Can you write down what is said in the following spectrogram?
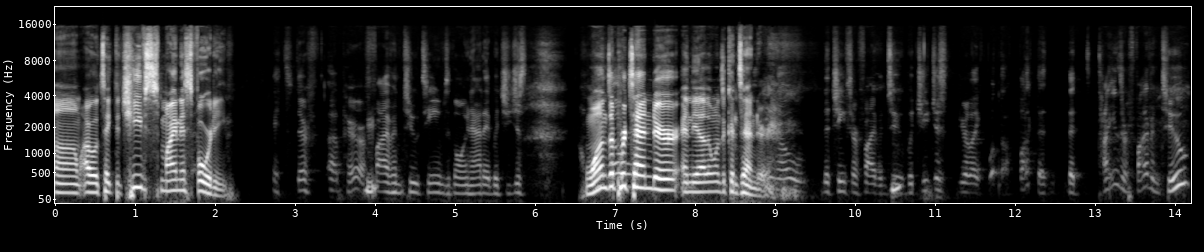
um I will take the Chiefs minus 40. It's they're a pair Mm. of five and two teams going at it, but you just One's a know- pretender and the other one's a contender. you know the Chiefs are five and two, but you just you're like, what the fuck? The the Titans are five and two.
